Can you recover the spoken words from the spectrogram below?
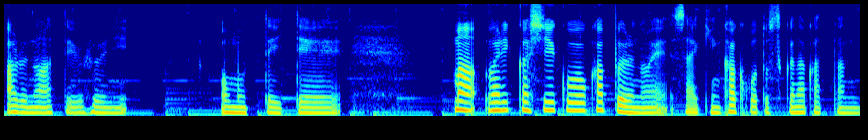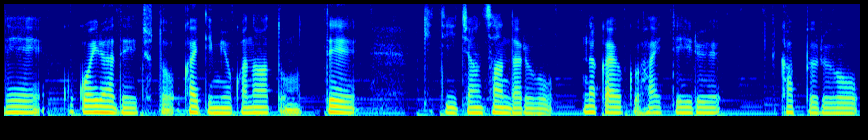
あるなっていうふうに思っていてまあわりかしこうカップルの絵最近描くこと少なかったんでここいらでちょっと描いてみようかなと思ってキティちゃんサンダルを仲良く履いているカップルを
